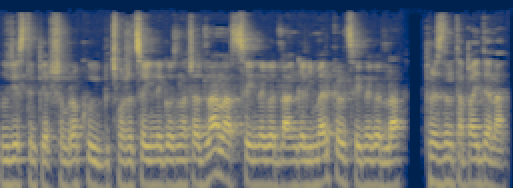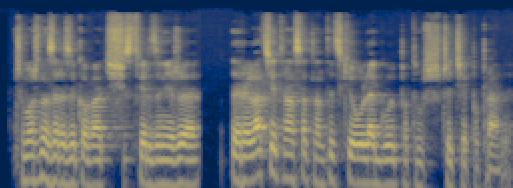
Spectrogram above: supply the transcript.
2021 roku i być może co innego oznacza dla nas, co innego dla Angeli Merkel, co innego dla prezydenta Bidena. Czy można zaryzykować stwierdzenie, że relacje transatlantyckie uległy po tym szczycie poprawie?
